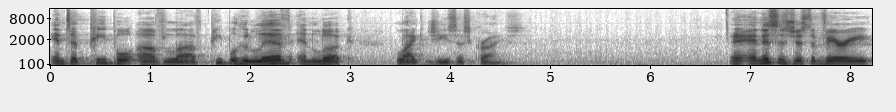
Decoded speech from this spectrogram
into people of love, people who live and look like Jesus Christ. And this is just a very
